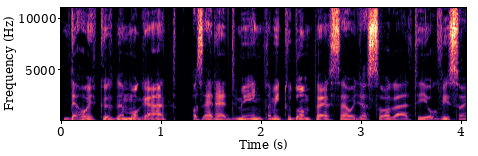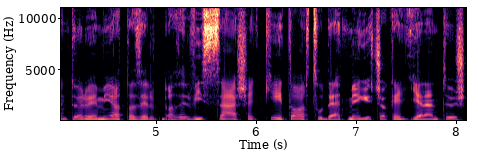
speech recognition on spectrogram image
de hogy közben magát az eredményt, ami tudom persze, hogy a szolgálati jogviszony törvény miatt azért, azért visszás, egy két arcú, de hát mégiscsak egy jelentős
